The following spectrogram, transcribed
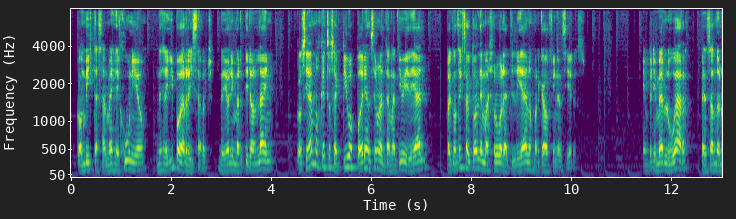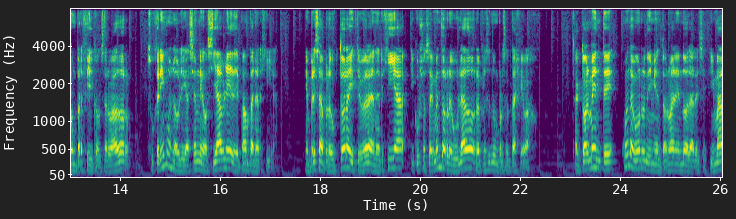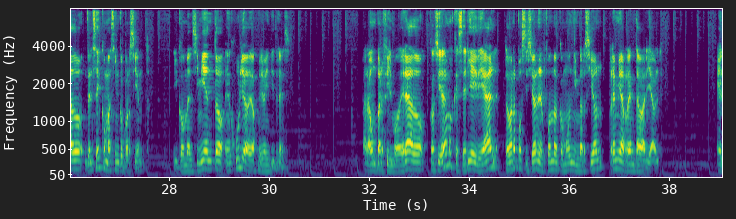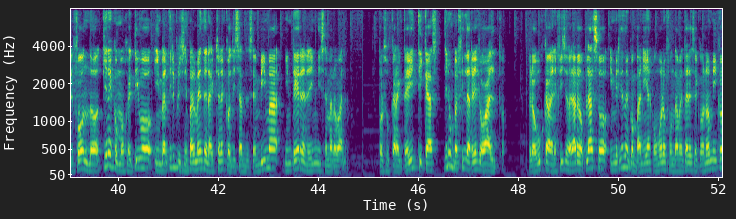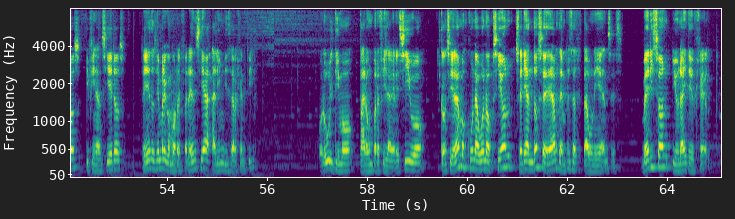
Con vistas al mes de junio, desde el equipo de research de YOL Invertir Online, consideramos que estos activos podrían ser una alternativa ideal para el contexto actual de mayor volatilidad en los mercados financieros. En primer lugar, pensando en un perfil conservador, sugerimos la obligación negociable de Pampa Energía, empresa productora y distribuidora de energía y cuyo segmento regulado representa un porcentaje bajo. Actualmente cuenta con un rendimiento anual en dólares estimado del 6,5% y con vencimiento en julio de 2023. Para un perfil moderado, consideramos que sería ideal tomar posición en el Fondo Común de Inversión Premio Renta Variable. El fondo tiene como objetivo invertir principalmente en acciones cotizantes en BIMA que integren el índice Merval. Por sus características, tiene un perfil de riesgo alto, pero busca beneficios de largo plazo invirtiendo en compañías con buenos fundamentales económicos y financieros, teniendo siempre como referencia al índice argentino. Por último, para un perfil agresivo, consideramos que una buena opción serían dos CDRs de empresas estadounidenses, Verizon y United Health.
